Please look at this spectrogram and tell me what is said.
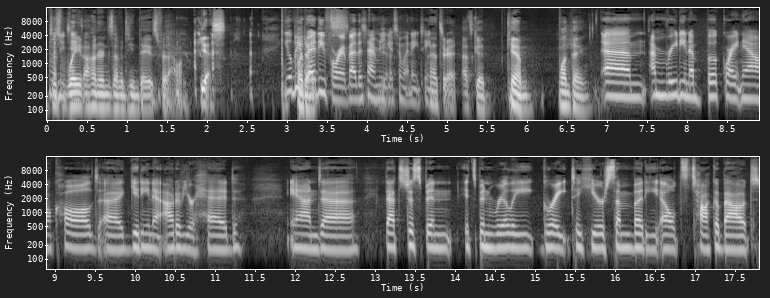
Just wait 117 days for that one. yes, You'll be But, uh, ready for it by the time you get to 118. that's right. That's good. Kim, one thing. um, I'm reading a book right now called uh, "Getting It Out of Your Head," and uh, that's just been it's been really great to hear somebody else talk about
